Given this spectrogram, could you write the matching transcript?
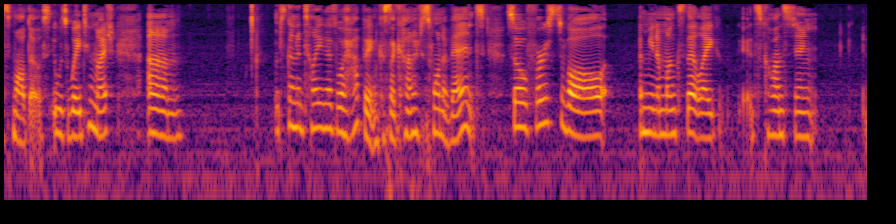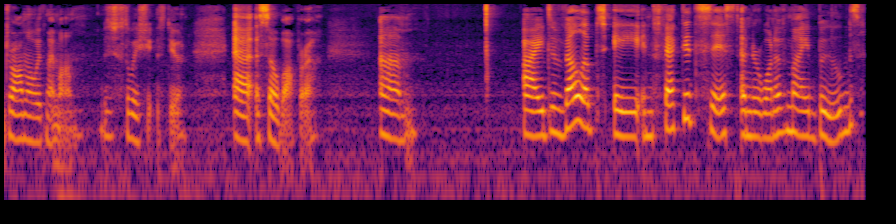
a small dose. It was way too much. Um, I'm just gonna tell you guys what happened because I kind of just want to vent. So first of all, I mean, amongst that, like it's constant drama with my mom. It's just the way she is, dude. A soap opera. Um, I developed a infected cyst under one of my boobs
